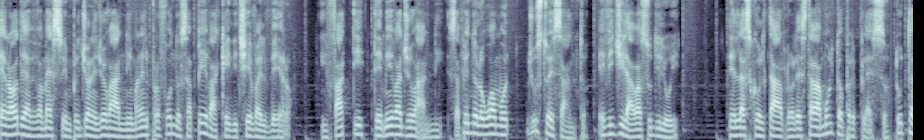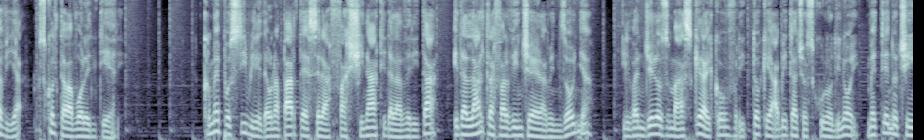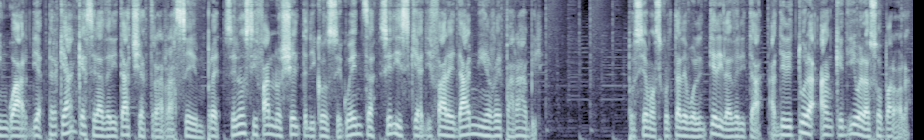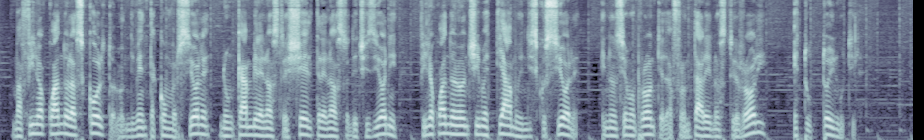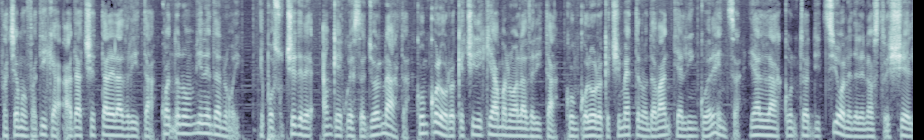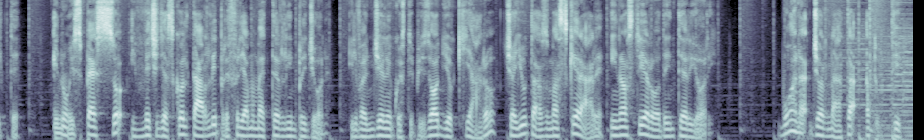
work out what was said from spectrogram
Erode aveva messo in prigione Giovanni, ma nel profondo sapeva che diceva il vero. Infatti temeva Giovanni, sapendolo uomo giusto e santo, e vigilava su di lui. Nell'ascoltarlo restava molto perplesso, tuttavia lo ascoltava volentieri. Com'è possibile da una parte essere affascinati dalla verità e dall'altra far vincere la menzogna? Il Vangelo smaschera il conflitto che abita ciascuno di noi, mettendoci in guardia perché anche se la verità ci attrarrà sempre, se non si fanno scelte di conseguenza si rischia di fare danni irreparabili. Possiamo ascoltare volentieri la verità, addirittura anche Dio e la sua parola, ma fino a quando l'ascolto non diventa conversione, non cambia le nostre scelte, le nostre decisioni, fino a quando non ci mettiamo in discussione e non siamo pronti ad affrontare i nostri errori, è tutto inutile. Facciamo fatica ad accettare la verità quando non viene da noi e può succedere anche in questa giornata con coloro che ci richiamano alla verità, con coloro che ci mettono davanti all'incoerenza e alla contraddizione delle nostre scelte e noi spesso, invece di ascoltarli, preferiamo metterli in prigione. Il Vangelo in questo episodio chiaro ci aiuta a smascherare i nostri erode interiori. Buona giornata a tutti!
